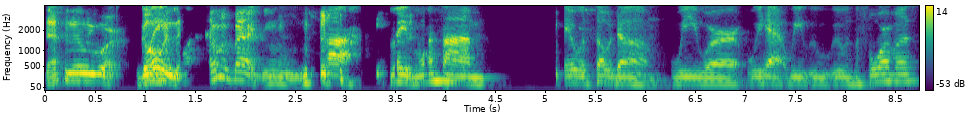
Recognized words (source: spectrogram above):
Definitely were. Going Blades, coming back. mm. ah, Blades, one time it was so dumb. We were we had we it was the four of us,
